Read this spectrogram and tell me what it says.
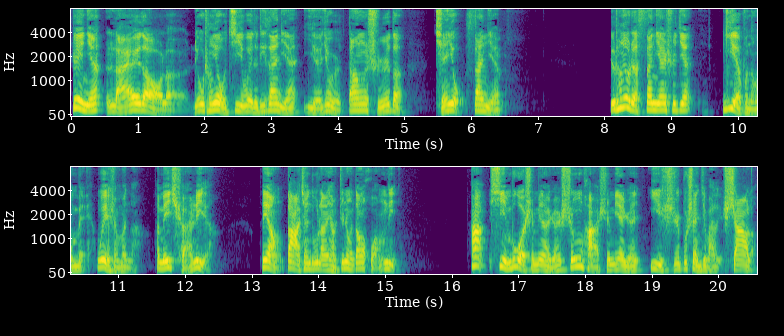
这一年来到了刘承佑继位的第三年，也就是当时的前右三年。刘承佑这三年时间夜不能寐，为什么呢？他没权利啊，这样大权独揽，想真正当皇帝，他信不过身边的人，生怕身边人一时不慎就把他给杀了，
